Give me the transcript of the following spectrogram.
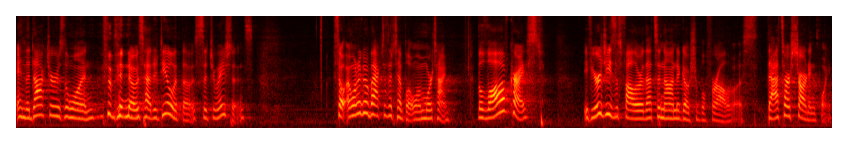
and the doctor is the one that knows how to deal with those situations. So I want to go back to the template one more time. The law of Christ, if you're a Jesus follower, that's a non negotiable for all of us. That's our starting point.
